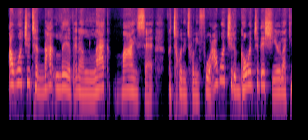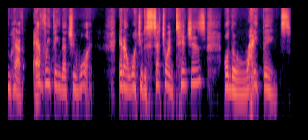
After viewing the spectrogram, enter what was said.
I want you to not live in a lack mindset for 2024. I want you to go into this year like you have everything that you want. And I want you to set your intentions on the right things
